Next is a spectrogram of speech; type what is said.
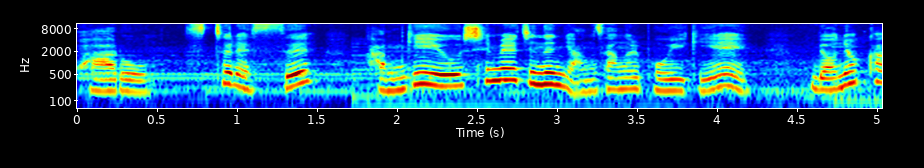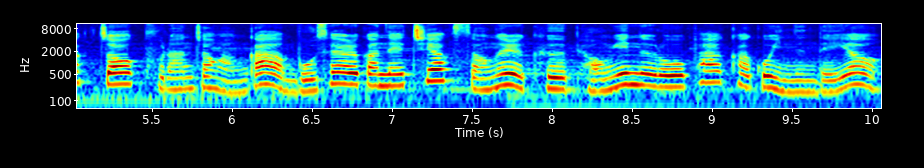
과로, 스트레스, 감기 이후 심해지는 양상을 보이기에 면역학적 불안정함과 모세혈관의 취약성을 그 병인으로 파악하고 있는데요.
